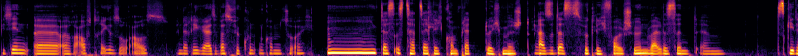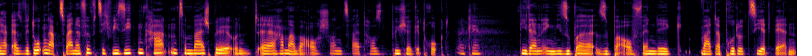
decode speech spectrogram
Wie sehen äh, eure Aufträge so aus in der Regel? Also was für Kunden kommen zu euch? Mm, das ist tatsächlich komplett durchmischt. Ja. Also das ist wirklich voll schön, weil das sind ähm, das geht halt, also wir drucken ab 250 Visitenkarten zum Beispiel und äh, haben aber auch schon 2000 Bücher gedruckt. Okay. Die dann irgendwie super, super aufwendig weiter produziert werden.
